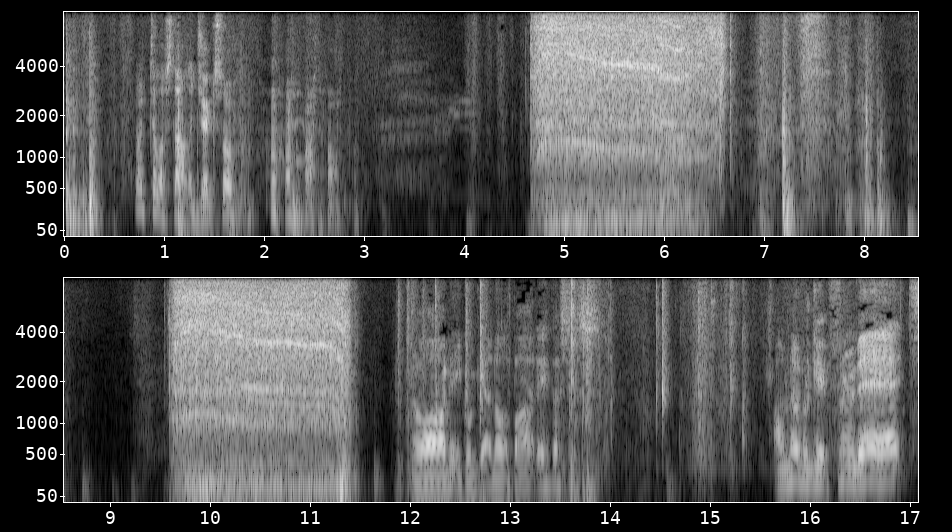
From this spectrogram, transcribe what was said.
Not until I start the jigsaw. Oh, I need to go and get another battery. This is... I'll never get through that.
